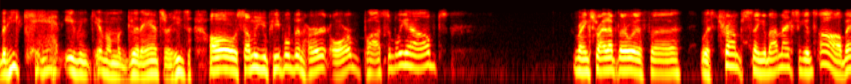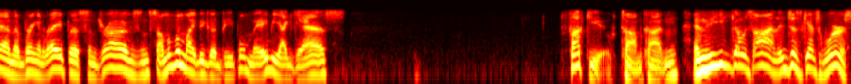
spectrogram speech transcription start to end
But he can't even give them a good answer. He's, oh, some of you people have been hurt or possibly helped. Ranks right up there with uh, with Trump's thing about Mexicans. Oh man, they're bringing rapists and drugs, and some of them might be good people, maybe I guess. Fuck you, Tom Cotton. And he goes on. It just gets worse.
